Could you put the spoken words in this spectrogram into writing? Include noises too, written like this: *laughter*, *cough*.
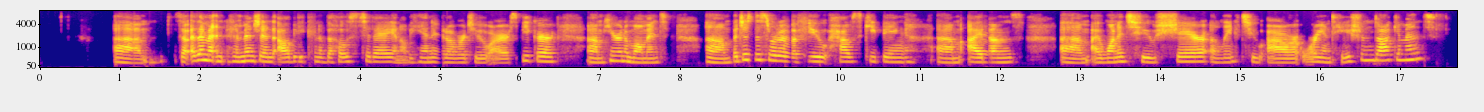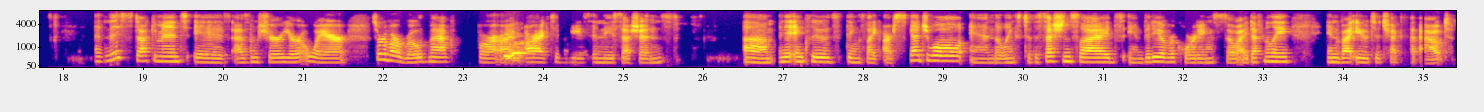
Um, so as I mentioned, I'll be kind of the host today and I'll be handing it over to our speaker um, here in a moment. Um, but just as sort of a few housekeeping um, items, um, I wanted to share a link to our orientation document. And this document is, as I'm sure you're aware, sort of our roadmap for our, our activities in these sessions. Um, and it includes things like our schedule and the links to the session slides and video recordings. So I definitely invite you to check that out.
